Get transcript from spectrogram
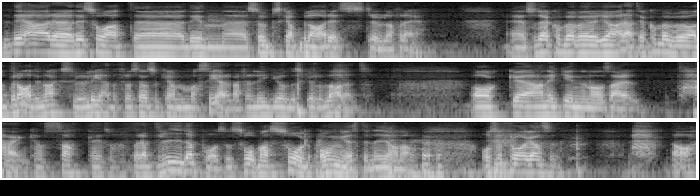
det, är, eh, det är så att eh, din eh, subscapularis strular för dig. Eh, så det jag kommer behöva göra är att jag kommer behöva dra din axel ur led för att sen så kan jag massera den, för den ligger ju under skulderbladet. Och eh, han gick in i någon så här tank. Han satt liksom och började vrida på sig. Så man såg ångesten i honom. Och så frågade han så, Ja,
